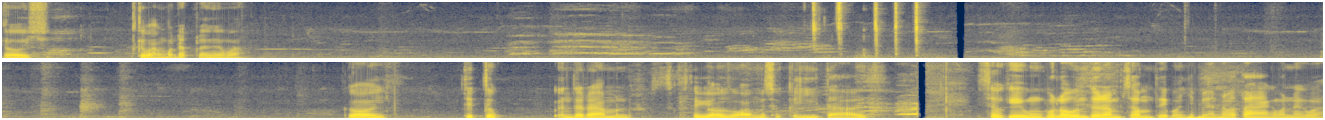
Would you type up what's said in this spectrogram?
Rồi các bạn bắt đắp lại các bạn. Rồi tiếp tục Instagram mình theo dõi rồi mới số kỹ tới. Sau khi mình follow Instagram xong thì bạn chụp ảnh avatar của mình nè các bạn.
